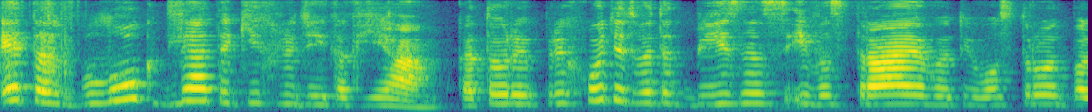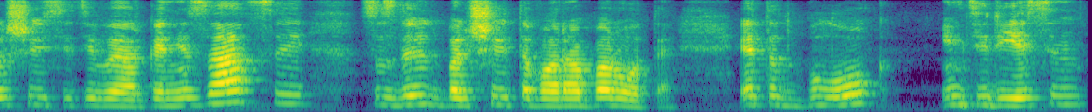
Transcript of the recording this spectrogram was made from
Этот блок для таких людей, как я, которые приходят в этот бизнес и выстраивают его, строят большие сетевые организации, создают большие товарообороты. Этот блок интересен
